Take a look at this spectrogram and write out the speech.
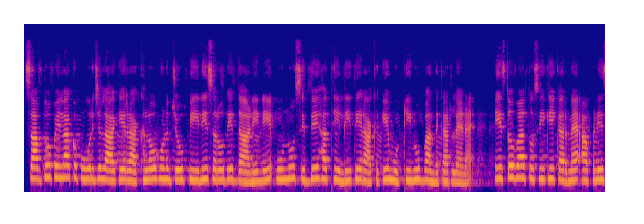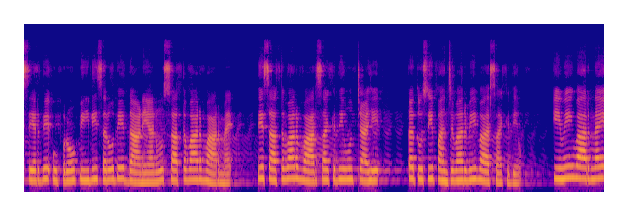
ਸਭ ਤੋਂ ਪਹਿਲਾਂ ਕਪੂਰ ਜਲਾ ਕੇ ਰੱਖ ਲਓ। ਹੁਣ ਜੋ ਪੀਲੀ ਸਰੋਂ ਦੇ ਦਾਣੇ ਨੇ, ਉਹਨੂੰ ਸਿੱਧੇ ਹਥੇਲੀ ਤੇ ਰੱਖ ਕੇ ਮੁਠੀ ਨੂੰ ਬੰਦ ਕਰ ਲੈਣਾ ਹੈ। ਇਸ ਤੋਂ ਬਾਅਦ ਤੁਸੀਂ ਕੀ ਕਰਨਾ ਹੈ? ਆਪਣੇ ਸਿਰ ਦੇ ਉੱਪਰੋਂ ਪੀਲੀ ਸਰੋਂ ਦੇ ਦਾਣਿਆਂ ਨੂੰ 7 ਵਾਰ ਵਾਰਨਾ ਹੈ। ਤੇ 7 ਵਾਰ ਵਾਰ ਸਕਦੇ ਹੋ ਚਾਹੇ ਤਾਂ ਤੁਸੀਂ 5 ਵਾਰ ਵੀ ਵਾਰ ਸਕਦੇ ਹੋ। ਕਿਵੇਂ ਵਾਰਨਾ ਹੈ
